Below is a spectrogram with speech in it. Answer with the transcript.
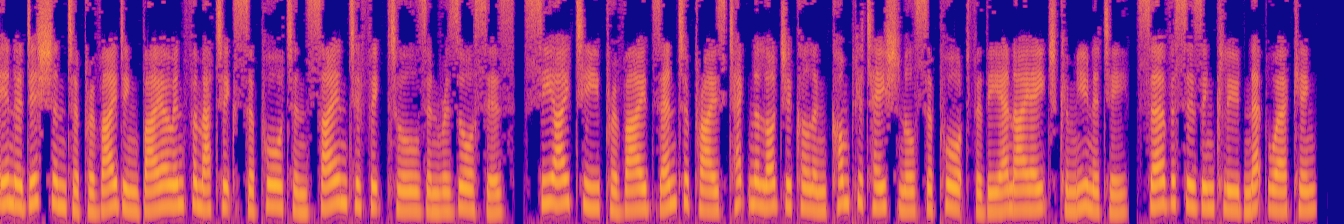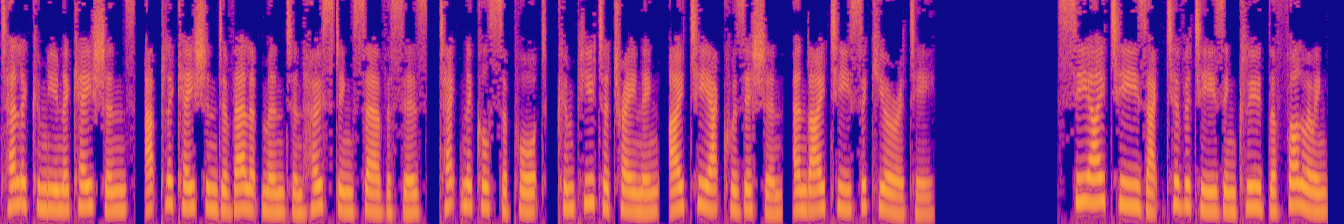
In addition to providing bioinformatics support and scientific tools and resources, CIT provides enterprise technological and computational support for the NIH community. Services include networking, telecommunications, application development and hosting services, technical support, computer training, IT acquisition, and IT security. CIT's activities include the following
